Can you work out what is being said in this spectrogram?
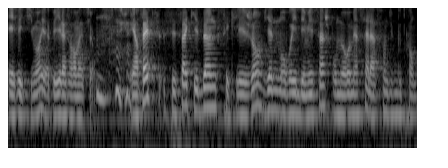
et effectivement, il a payé la formation. et en fait, c'est ça qui est dingue, c'est que les gens viennent m'envoyer des messages pour me remercier à la fin du bootcamp.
